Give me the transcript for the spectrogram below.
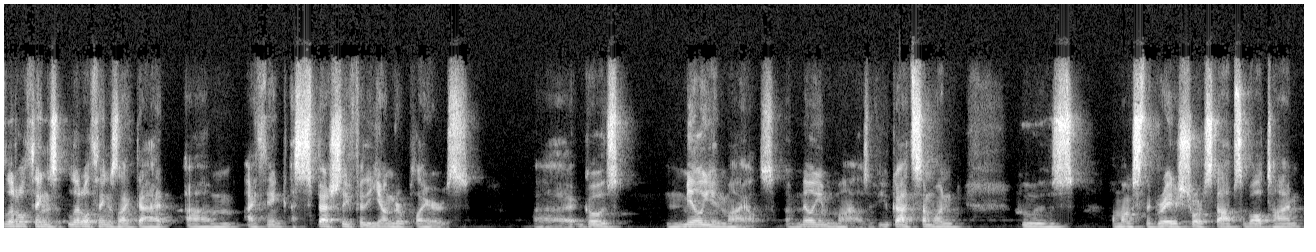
little things, little things like that. Um, I think, especially for the younger players, uh, goes million miles, a million miles. If you've got someone who's amongst the greatest shortstops of all time,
